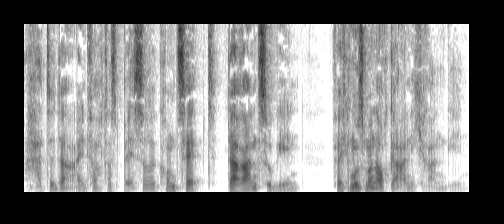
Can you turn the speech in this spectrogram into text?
hatte da einfach das bessere Konzept, daran zu gehen. Vielleicht muss man auch gar nicht rangehen.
